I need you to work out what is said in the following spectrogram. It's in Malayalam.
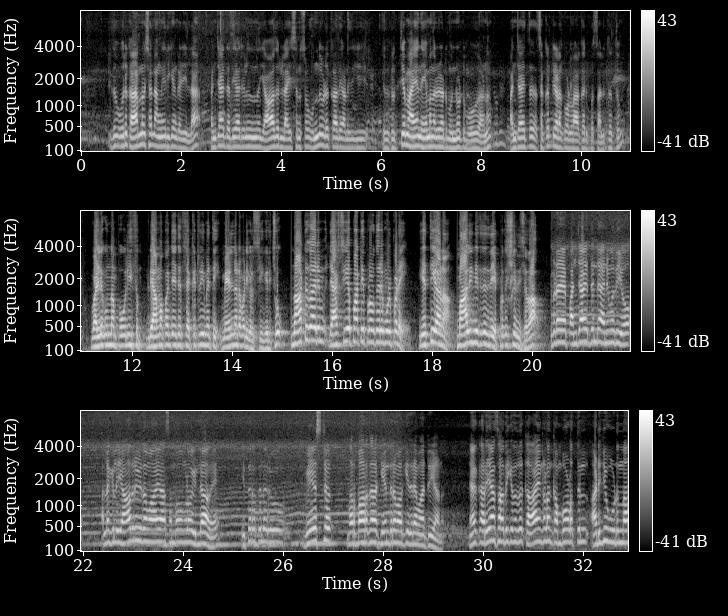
ഇത് ഒരു കാരണവശാലും അംഗീകരിക്കാൻ കഴിയില്ല. പഞ്ചായത്ത് അധികാരികളിൽ നിന്ന് യാതൊരു ലൈസൻസോ ഒന്നും എടുക്കാതെയാണ് ഈ ഇത് കൃത്യമായ നിയമ നടപടിയായിട്ട് മുന്നോട്ട് പോവുകയാണ്. പഞ്ചായത്ത് സെക്രട്ടറി അടക്കമുള്ള ആൾക്കാർ ഇപ്പോൾ സ്ഥലത്തെത്തും. വള്ളികുന്നം പോലീസും ഗ്രാമപഞ്ചായത്ത് സെക്രട്ടറിയും എത്തി മേൽനടപടികൾ സ്വീകരിച്ചു. നാട്ടുകാരും രാഷ്ട്രീയ പാർട്ടി പ്രവർത്തകരും ഉൾപ്പെടെ എത്തിയാണ് മാലിന്യത്തിനെതിരെ പ്രതിഷേധിച്ചത്. ഇവിടെ പഞ്ചായത്തിന്റെ അനുമതിയോ അല്ലെങ്കിൽ യാതൊരു വിധമായ സംഭവങ്ങളോ ഇല്ലാതെ ഇത്തരത്തിലൊരു വേസ്റ്റ് നിർമ്മാർജന കേന്ദ്രമാക്കി ഇതിനെ മാറ്റുകയാണ്. ഞങ്ങൾക്ക് അറിയാൻ സാധിക്കുന്നത് കായംകുളം കമ്പോളത്തിൽ അടിഞ്ഞുകൂടുന്ന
